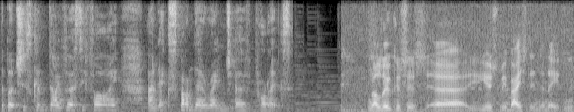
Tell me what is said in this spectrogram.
the butchers can diversify and expand their range of products. Well, Lucas is, uh, used to be based in Nuneaton,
